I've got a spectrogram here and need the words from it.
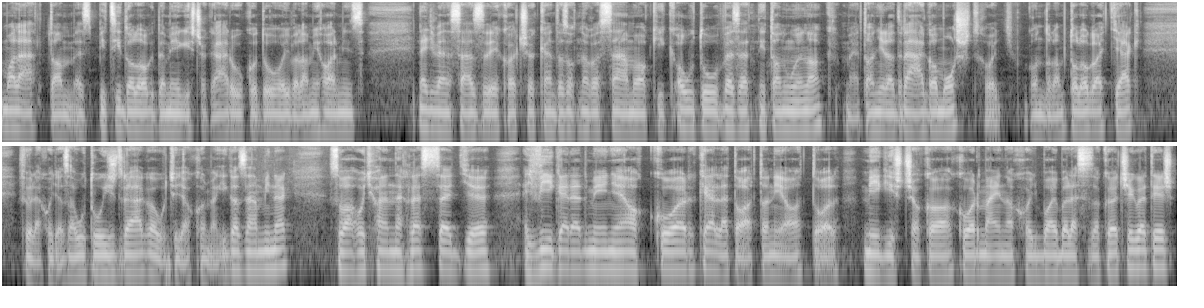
Ma láttam, ez pici dolog, de mégiscsak árulkodó, hogy valami 30-40 százalékkal csökkent azoknak a száma, akik autó vezetni tanulnak, mert annyira drága most, hogy gondolom tologatják, főleg, hogy az autó is drága, úgyhogy akkor meg igazán minek. Szóval, hogyha ennek lesz egy, egy végeredménye, akkor kell tartani attól mégis csak a kormánynak, hogy bajba lesz ez a költségvetés.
